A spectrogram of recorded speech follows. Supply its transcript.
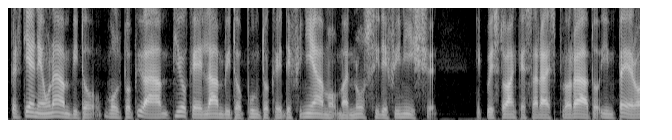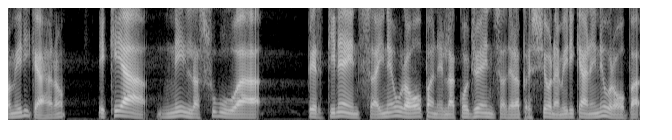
pertiene a un ambito molto più ampio, che è l'ambito appunto che definiamo, ma non si definisce, e questo anche sarà esplorato, impero americano, e che ha nella sua pertinenza in Europa, nella cogenza della pressione americana in Europa,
